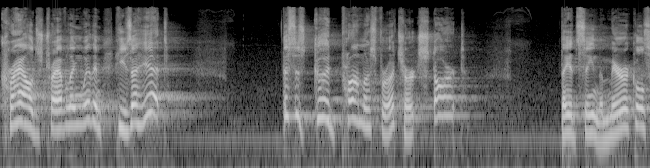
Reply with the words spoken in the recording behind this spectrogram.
crowds traveling with him. He's a hit. This is good promise for a church start. They had seen the miracles,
